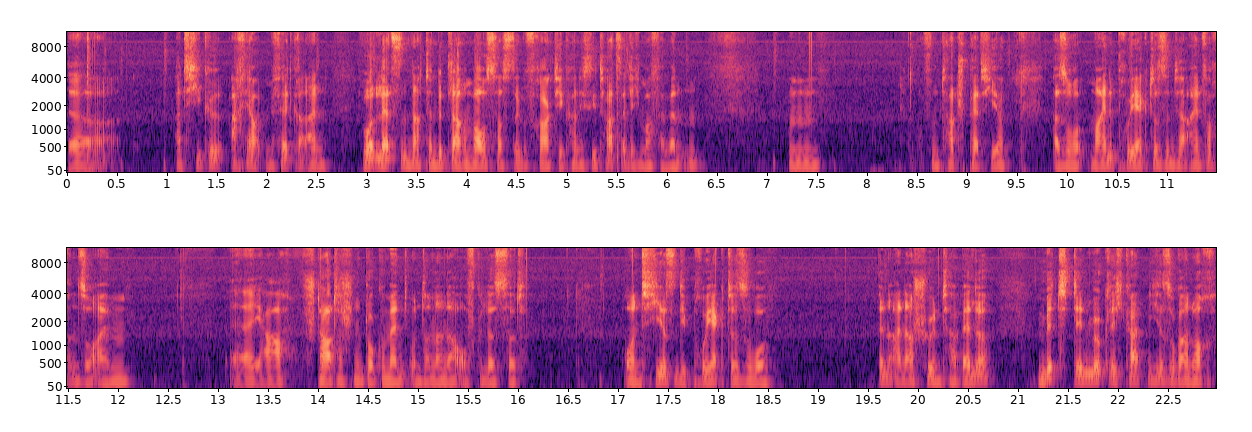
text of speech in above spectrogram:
äh, Artikel. Ach ja, mir fällt gerade ein, wurde letztens nach der mittleren Maustaste gefragt. Hier kann ich sie tatsächlich mal verwenden. Hm, auf dem Touchpad hier. Also meine Projekte sind ja einfach in so einem äh, ja, statischen Dokument untereinander aufgelistet. Und hier sind die Projekte so in einer schönen Tabelle mit den Möglichkeiten hier sogar noch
